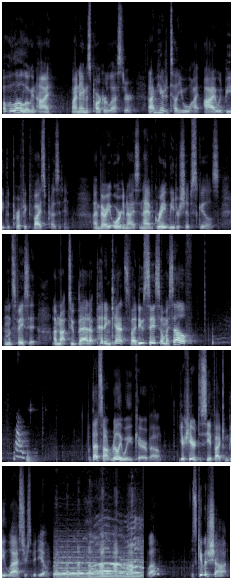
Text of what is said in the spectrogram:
Oh, hello, Logan High. My name is Parker Lester, and I'm here to tell you why I would be the perfect vice president. I'm very organized and I have great leadership skills. And let's face it, I'm not too bad at petting cats if I do say so myself. But that's not really what you care about. You're here to see if I can beat last year's video. well, let's give it a shot.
